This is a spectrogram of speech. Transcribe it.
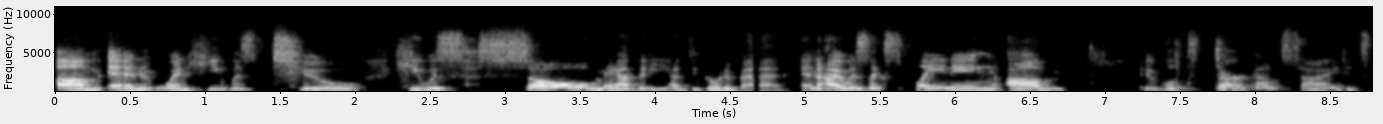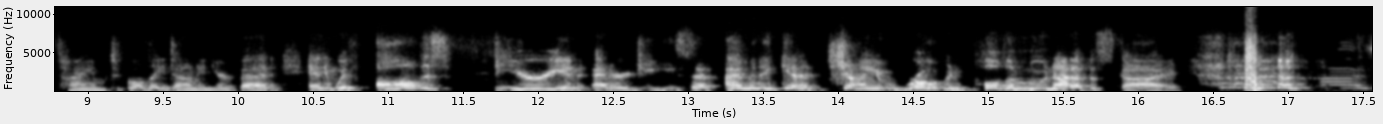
Um, and when he was two, he was so mad that he had to go to bed. And I was explaining, um, well, it's dark outside. It's time to go lay down in your bed. And with all this fury and energy, he said, I'm going to get a giant rope and pull the moon out of the sky. Oh gosh,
